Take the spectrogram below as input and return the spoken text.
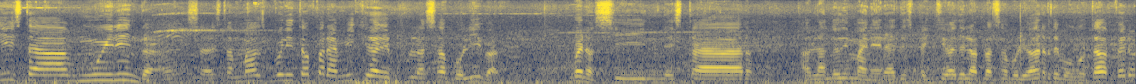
y está muy linda, o sea, está más bonita para mí que la de Plaza Bolívar bueno, sin estar hablando de manera despectiva de la Plaza Bolívar de Bogotá, pero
